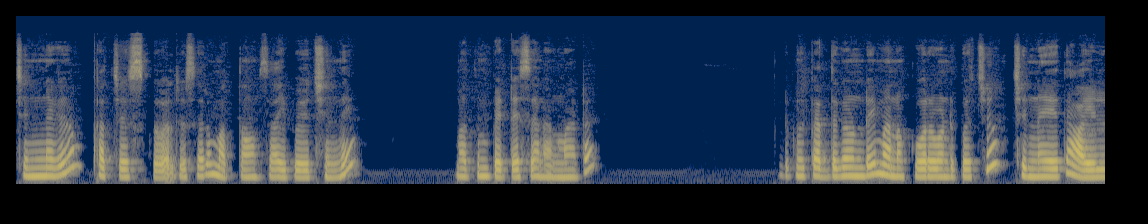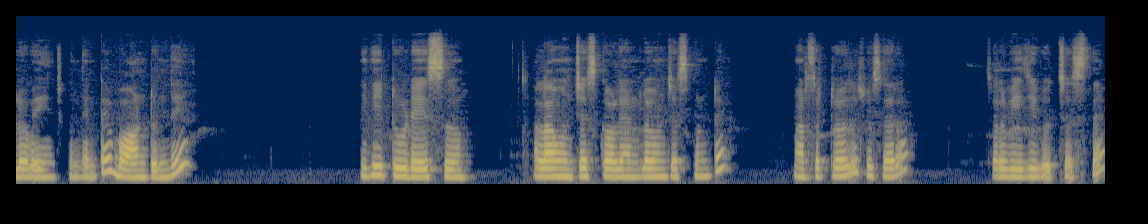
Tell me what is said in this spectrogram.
చిన్నగా కట్ చేసుకోవాలి. చూసారా? మొత్తం అయిపోయి వచ్చింది. మొత్తం పెట్టేసాను అనమాట ఇప్పుడు పెద్దగా ఉండి మనం కూర వండుకోవచ్చు. చిన్నవి అయితే ఆయిల్లో వేయించుకుని తింటే బాగుంటుంది. ఇది టూ డేస్ అలా ఉంచేసుకోవాలి ఎండలో ఉంచేసుకుంటే. మరుసటి రోజు చూసారా? చాలా ఈజీగా వచ్చేస్తాయి.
